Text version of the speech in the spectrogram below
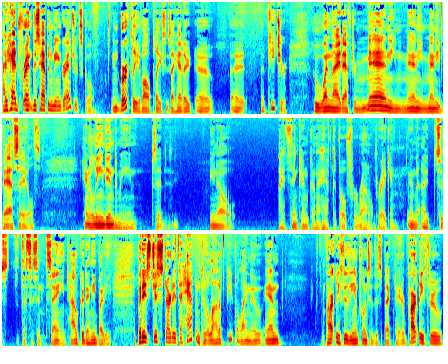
I had friend. This happened to me in graduate school in Berkeley, of all places. I had a, a, a, a teacher who one night after many, many, many bass ales kind of leaned into me and said, you know, I think I'm going to have to vote for Ronald Reagan. And I just, this is insane. How could anybody? But it's just started to happen to a lot of people I knew. And partly through the influence of The Spectator, partly through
